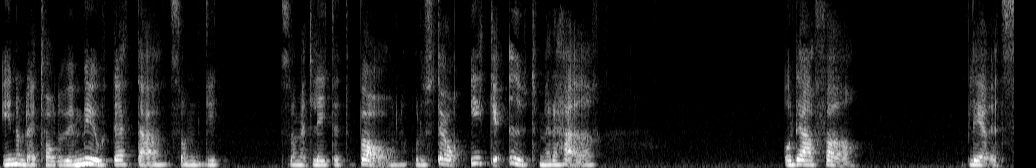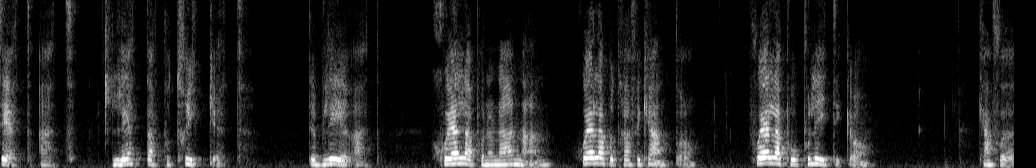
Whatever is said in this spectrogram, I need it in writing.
inom dig tar du emot detta som, ditt, som ett litet barn och du står icke ut med det här och därför blir ett sätt att lätta på trycket. Det blir att skälla på någon annan, skälla på trafikanter, skälla på politiker, kanske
